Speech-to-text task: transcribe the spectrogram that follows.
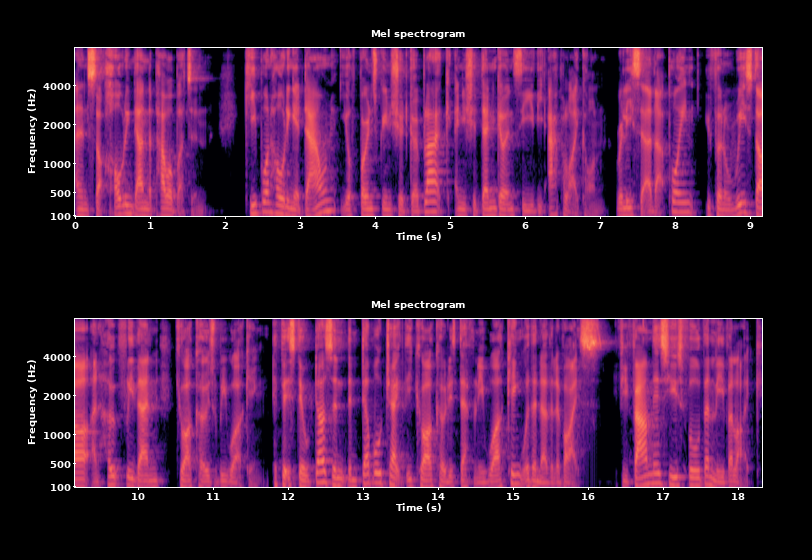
and then start holding down the power button. Keep on holding it down, your phone screen should go black, and you should then go and see the Apple icon. Release it at that point, your phone will restart, and hopefully then QR codes will be working. If it still doesn't, then double check the QR code is definitely working with another device. If you found this useful, then leave a like.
